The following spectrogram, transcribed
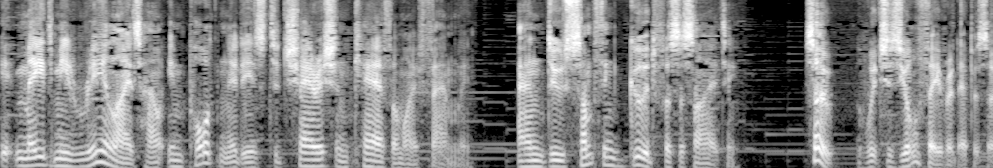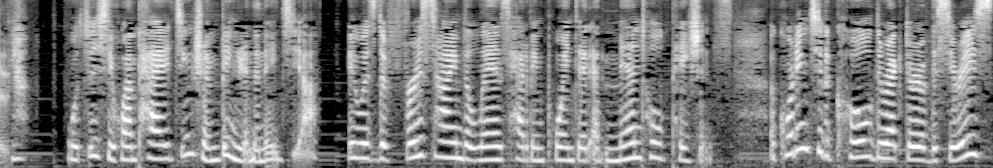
it made me realize how important it is to cherish and care for my family and do something good for society. So, which is your favorite episode? 我最喜欢拍精神病人的那集啊。It was the first time the lens had been pointed at mental patients. According to the co-director of the series,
